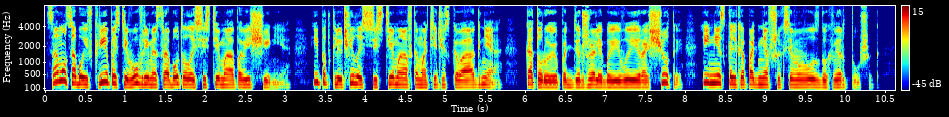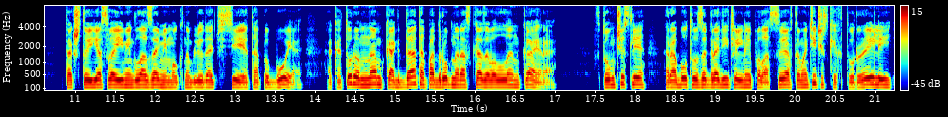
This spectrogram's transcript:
Само собой, в крепости вовремя сработала система оповещения и подключилась система автоматического огня, которую поддержали боевые расчеты и несколько поднявшихся в воздух вертушек. Так что я своими глазами мог наблюдать все этапы боя, о котором нам когда-то подробно рассказывал Лен Кайра, в том числе работу заградительной полосы, автоматических турелей,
